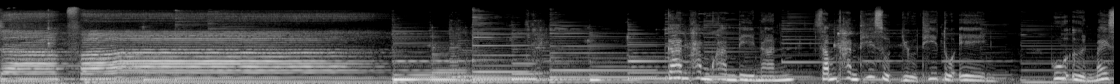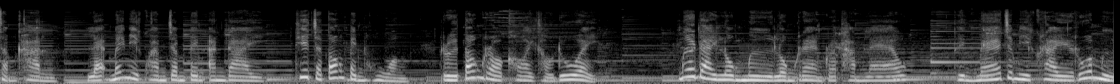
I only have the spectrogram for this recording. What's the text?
จากฟ้า การทำความดีนั้นสำคัญที่สุดอยู่ที่ตัวเอง ผู้อื่นไม่สำคัญและไม่มีความจำเป็นอันใดที่จะต้องเป็นห่วง หรือต้องรอคอยเขาด้วย เมื่อใดลงมือลงแรงกระทำแล้ว ถึงแม้จะมีใครร่วมมือ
